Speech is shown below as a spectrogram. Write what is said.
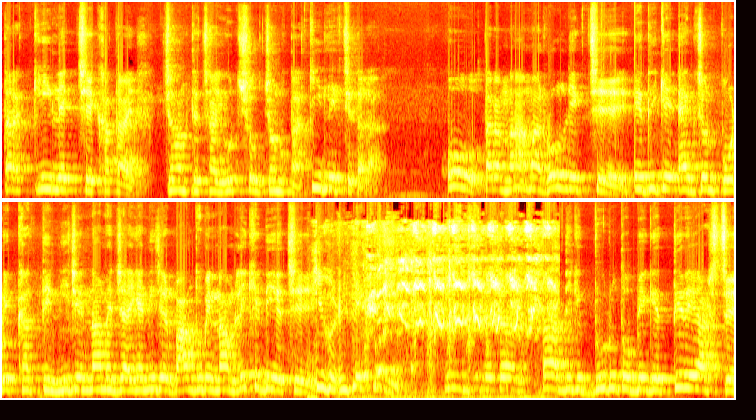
তারা কি লিখছে খাতায়? জানতে চাই উৎসুক জনতা। কি লিখছে তারা? ও তারা নাম আর রোল লিখছে। এদিকে একজন পরীক্ষার্থী নিজের নামের জায়গায় নিজের বান্ধবীর নাম লিখে দিয়েছে। তার দিকে দ্রুত বেগে তীরে আসছে।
